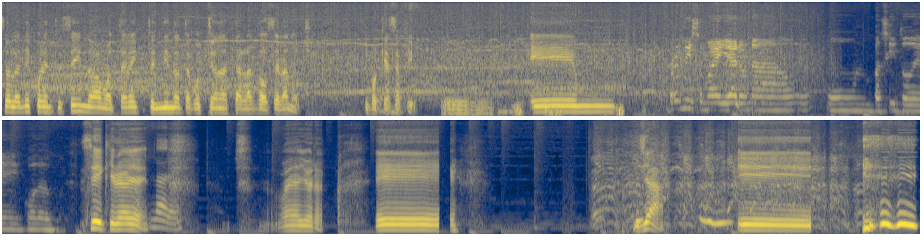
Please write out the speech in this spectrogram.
son las 10.46 y no vamos a estar extendiendo esta cuestión hasta las 12 de la noche. Y porque hace frío. Em, Permiso, me voy a llevar una, un, un vasito de Coca-Cola. sí, que le vaya bien. Dale. Vaya a llorar. Eh, ya. Eh,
